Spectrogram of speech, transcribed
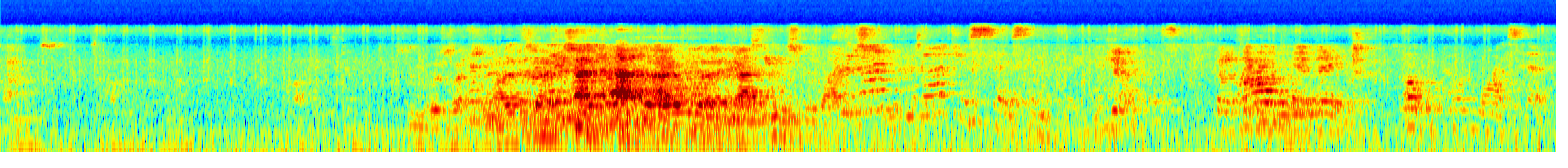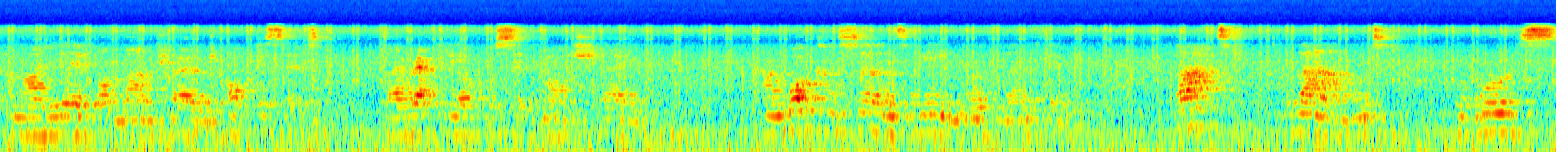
times to have a look around. Quite exciting. Yeah, I think it's the Could right I, could I just say something? Just, can I take I it from your live- name? Oh, And I live on Mount Road opposite, directly opposite Marsh Lane. And what concerns me more than anything, that land, the woods,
